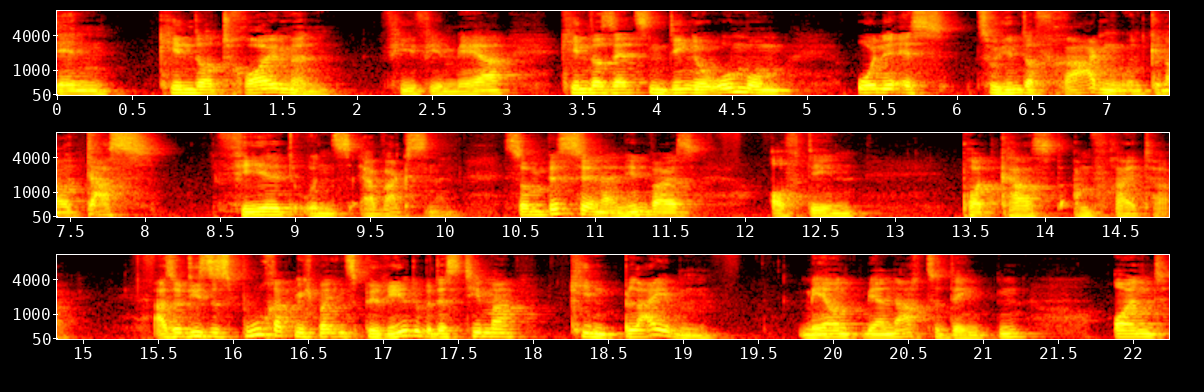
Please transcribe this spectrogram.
Denn Kinder träumen viel, viel mehr. Kinder setzen Dinge um, um ohne es zu hinterfragen. Und genau das fehlt uns Erwachsenen. So ein bisschen ein Hinweis auf den Podcast am Freitag. Also dieses Buch hat mich mal inspiriert, über das Thema Kind bleiben mehr und mehr nachzudenken. Und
